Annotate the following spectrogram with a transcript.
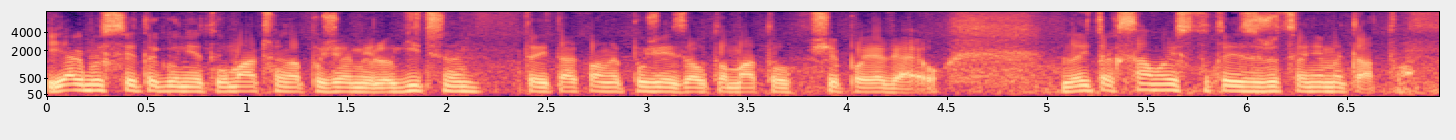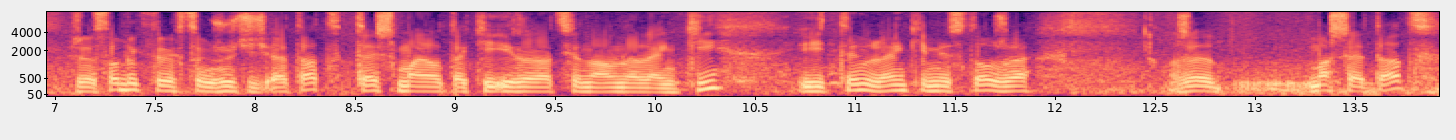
I jakbyś sobie tego nie tłumaczył na poziomie logicznym, to i tak one później z automatu się pojawiają. No i tak samo jest tutaj z rzuceniem etatu. Że osoby, które chcą rzucić etat, też mają takie irracjonalne lęki i tym lękiem jest to, że że masz etat,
